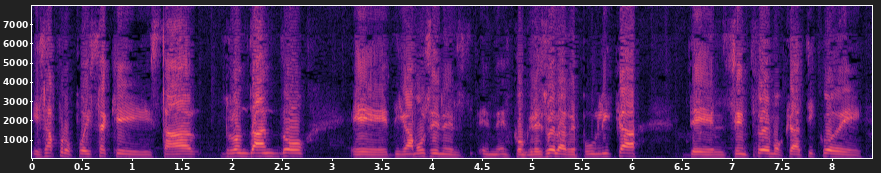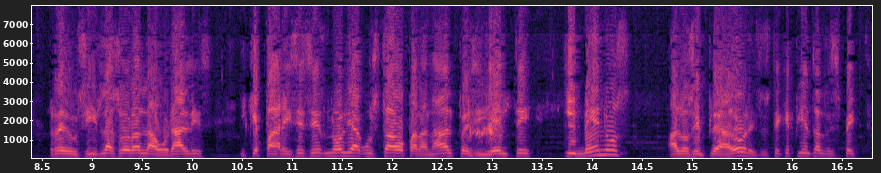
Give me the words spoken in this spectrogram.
esa propuesta que está rondando, eh, digamos, en el, en el Congreso de la República del Centro Democrático de reducir las horas laborales y que parece ser no le ha gustado para nada al presidente y menos a los empleadores. ¿Usted qué piensa al respecto?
